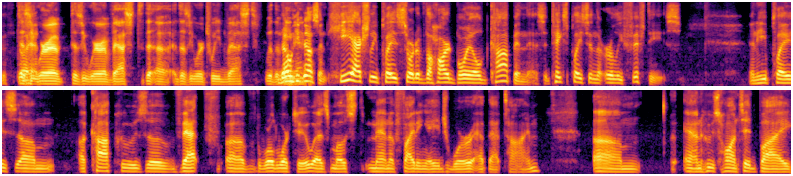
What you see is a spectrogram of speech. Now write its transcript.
Go- Does he wear a Does he wear a vest? Uh, does he wear a tweed vest with a? No, he V-neck? doesn't. He actually plays sort of the hard-boiled cop in this. It takes place in the early '50s, and he plays um, a cop who's a vet of the World War II, as most men of fighting age were at that time, um, and who's haunted by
